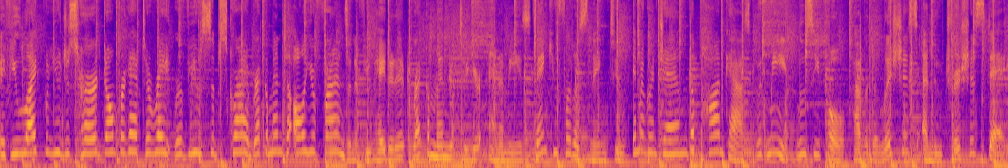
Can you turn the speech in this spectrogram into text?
If you liked what you just heard, don't forget to rate, review, subscribe, recommend to all your friends, and if you hated it, recommend it to your enemies. Thank you for listening to Immigrant Jam, the podcast with me, Lucie Pohl. Have a delicious and nutritious day.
